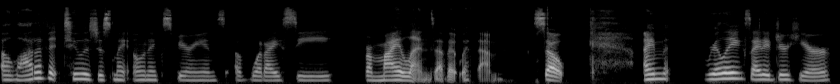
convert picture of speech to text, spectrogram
a lot of it too is just my own experience of what I see from my lens of it with them. So I'm really excited you're here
